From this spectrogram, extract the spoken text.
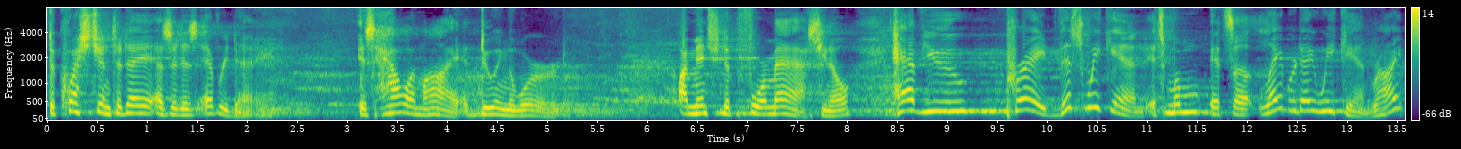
The question today, as it is every day, is how am I doing the word? I mentioned it before Mass, you know. Have you prayed this weekend? It's, it's a Labor Day weekend, right?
